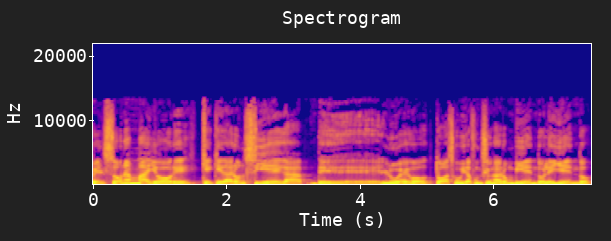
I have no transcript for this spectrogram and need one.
Personas mayores que quedaron ciegas de luego toda su vida funcionaron viendo, leyendo.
